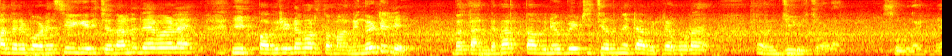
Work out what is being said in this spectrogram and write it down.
ആദരവോടെ സ്വീകരിച്ചതാണ് ദേവകളെ. ഇപ്പം അവരുടെ വർത്തമാനം കേട്ടില്ലേ? ഇപ്പം തന്റെ ഭർത്താവിനെ ഉപേക്ഷിച്ച് കളഞ്ഞിട്ട് അവരുടെ കൂടെ ജീവിച്ചോളാം. സുകന്യ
